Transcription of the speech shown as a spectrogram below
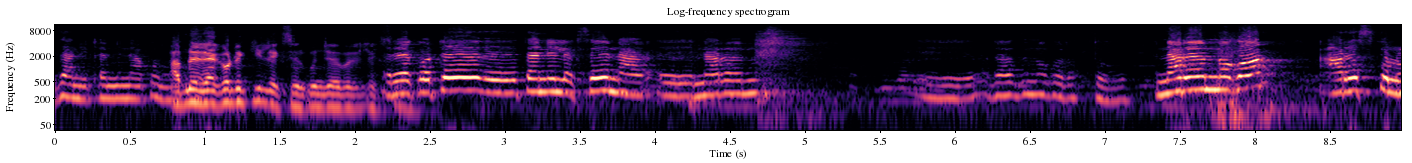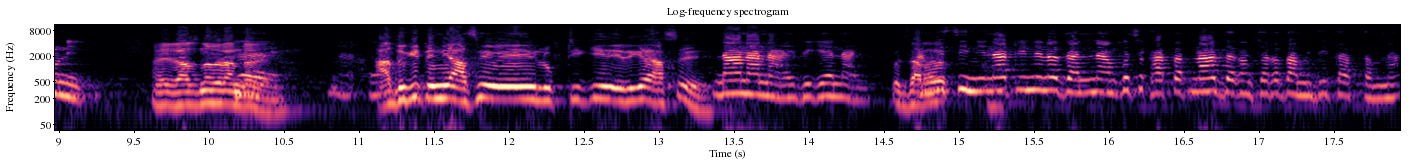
জানি টানি না কোন। আপনি রেকর্ডে কি লিখছেন? কোন জায়গায় লিখছেন? রেকর্ডে এ, তাইনে না- এ, নারায়ণ রাজনগর তো। Narayannagar R S colony. Rajnagar আন্ডারে হ্যাঁ। আদৌ কি তিনি আছে এই লোকটি কি এদিকে আছে? না না না এদিকে নাই। আমি চিনি না টিনি না জানি না। আমি কইছি খাতার না দেখান ছাড়া তো আমি দিতে পারতাম না।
